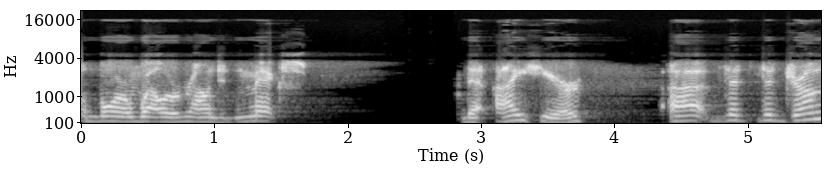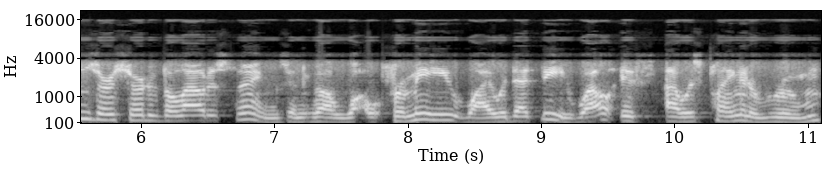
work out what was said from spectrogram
a more well-rounded mix that I hear uh, the the drums are sort of the loudest things. And well, for me, why would that be? Well, if I was playing in a room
